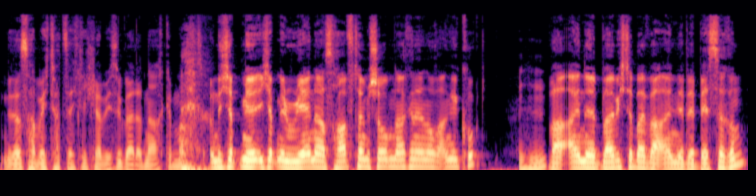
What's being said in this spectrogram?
Das habe ich tatsächlich, glaube ich, sogar danach gemacht. Und ich habe mir, ich habe mir Rihannas Halftime-Show im Nachhinein noch angeguckt. Mhm. War eine, bleibe ich dabei, war eine der besseren.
